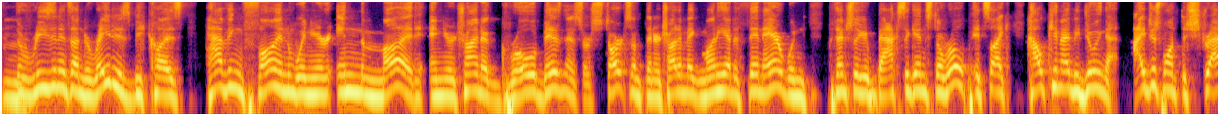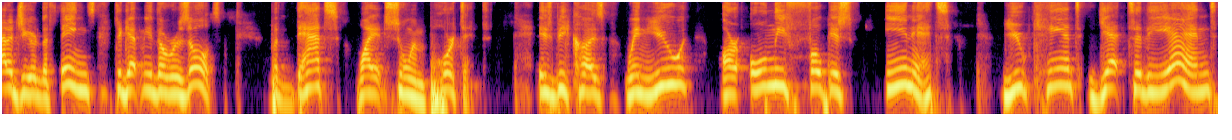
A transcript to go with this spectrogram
Mm. The reason it's underrated is because having fun when you're in the mud and you're trying to grow a business or start something or try to make money out of thin air when potentially your back's against the rope, it's like, how can I be doing that? I just want the strategy or the things to get me the results. But that's why it's so important, is because when you are only focused in it, you can't get to the end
